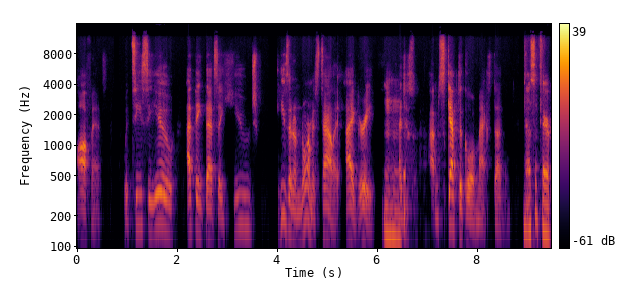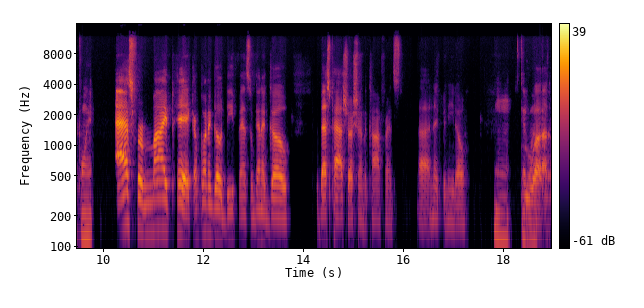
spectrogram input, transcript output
offense. With TCU, I think that's a huge he's an enormous talent. I agree. Mhm. I just I'm skeptical of Max Duggan. That's a fair point. As for my pick, I'm going to go defense. I'm going to go the best pass rusher in the conference, uh, Nik Bonitto, Mm, good who, one. uh,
